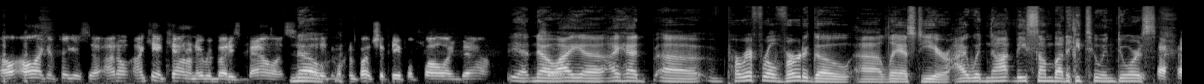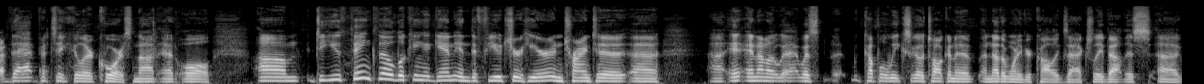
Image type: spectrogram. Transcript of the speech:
All, all, I can figure is that I don't, I can't count on everybody's balance. No, a bunch of people falling down. Yeah, no, so, I uh, I had uh, peripheral vertigo uh, last year. I would not be somebody to endorse that particular course, not at all. Um, do you think, though, looking again in the future here and trying to uh, uh, and, and, I know I was a couple of weeks ago talking to another one of your colleagues actually about this, uh,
